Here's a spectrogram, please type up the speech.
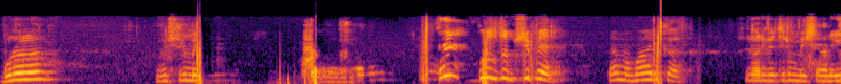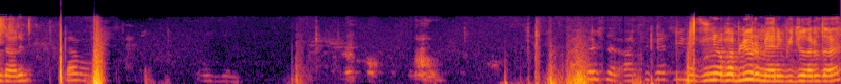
Bu ne lan? Düşürme. Buldum süper. Tamam harika. Şunları götürün meşaleyi de alayım. Tamam. Arkadaşlar artık her şeyi uzun yapabiliyorum yani videoları da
